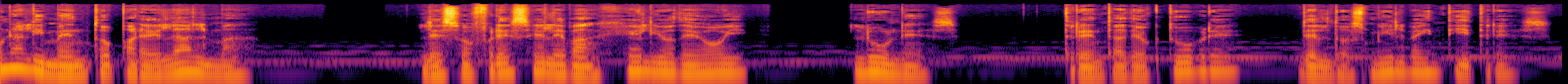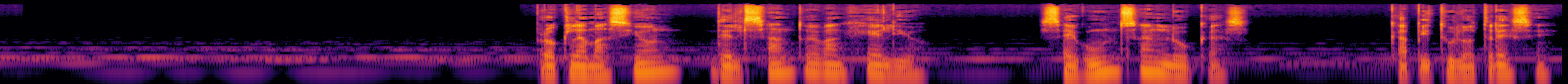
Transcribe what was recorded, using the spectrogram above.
Un alimento para el alma, les ofrece el Evangelio de hoy, lunes 30 de octubre del 2023. Proclamación del Santo Evangelio según San Lucas, capítulo 13,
